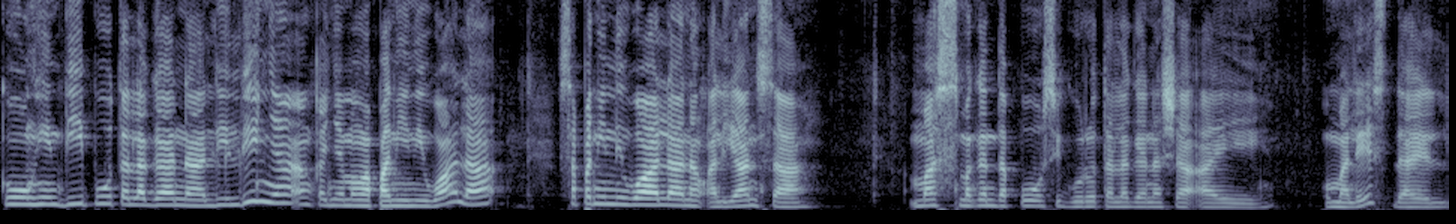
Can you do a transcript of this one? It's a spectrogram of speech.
Kung hindi po talaga nalilinya ang kanyang mga paniniwala sa paniniwala ng alyansa, mas maganda po siguro talaga na siya ay umalis dahil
